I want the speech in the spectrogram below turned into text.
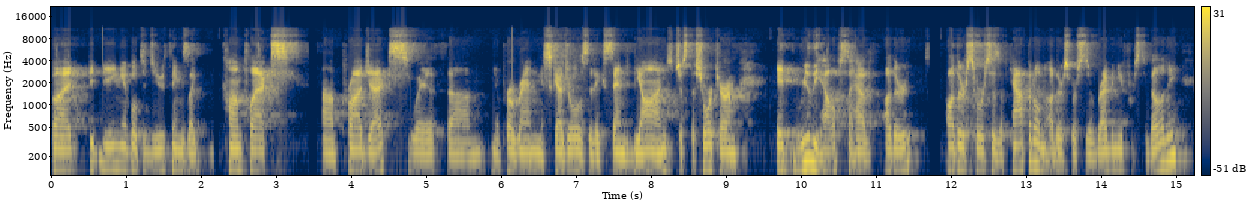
But being able to do things like complex uh, projects with um, you know, programming schedules that extend beyond just the short term, it really helps to have other other sources of capital and other sources of revenue for stability.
